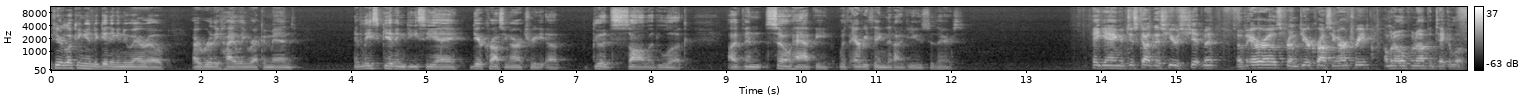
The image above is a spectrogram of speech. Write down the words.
If you're looking into getting a new arrow, I really highly recommend at least giving DCA, Deer Crossing Archery, a good solid look. I've been so happy with everything that I've used of theirs. Hey gang, I just got this year's shipment of arrows from Deer Crossing Archery. I'm gonna open up and take a look.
